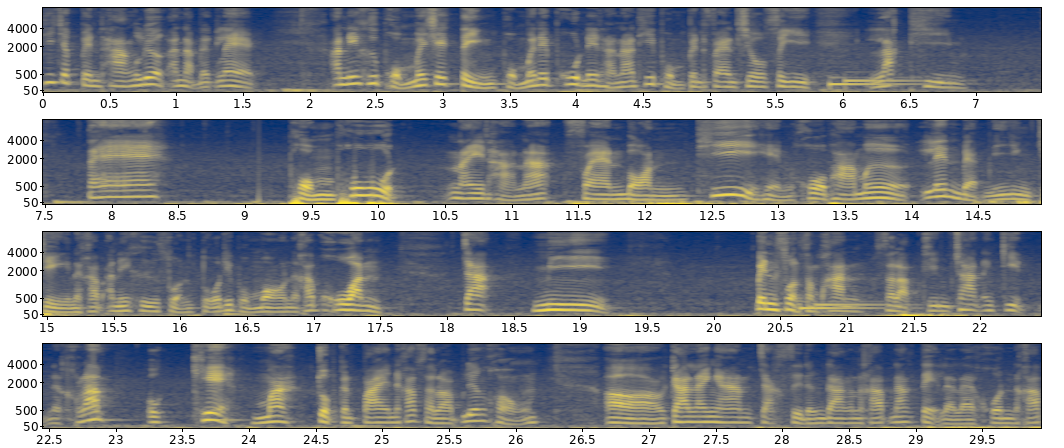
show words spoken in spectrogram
ที่จะเป็นทางเลือกอันดับแรกๆ อันนี้คือผมไม่ใช่ติ่ง ผมไม่ได้พูดในฐานะที่ผมเป็นแฟนเชลซีรักทีม แต่ผมพูด ในฐานะแฟนบอลที่เห็นโคพาเมอร์เล่นแบบนี้จริง ๆ นะครับ อันนี้คือส่วนตัวที่ผมมองนะครับ ควรจะมีเป็นส่วนสำคัญสำหรับทีมชาติอังกฤษนะครับ โอเค มาจบกันไปนะครับสำหรับเรื่องของออการรายงานจากสื่อดัง ๆ นะครับ นักเตะหลายๆคนนะครับ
